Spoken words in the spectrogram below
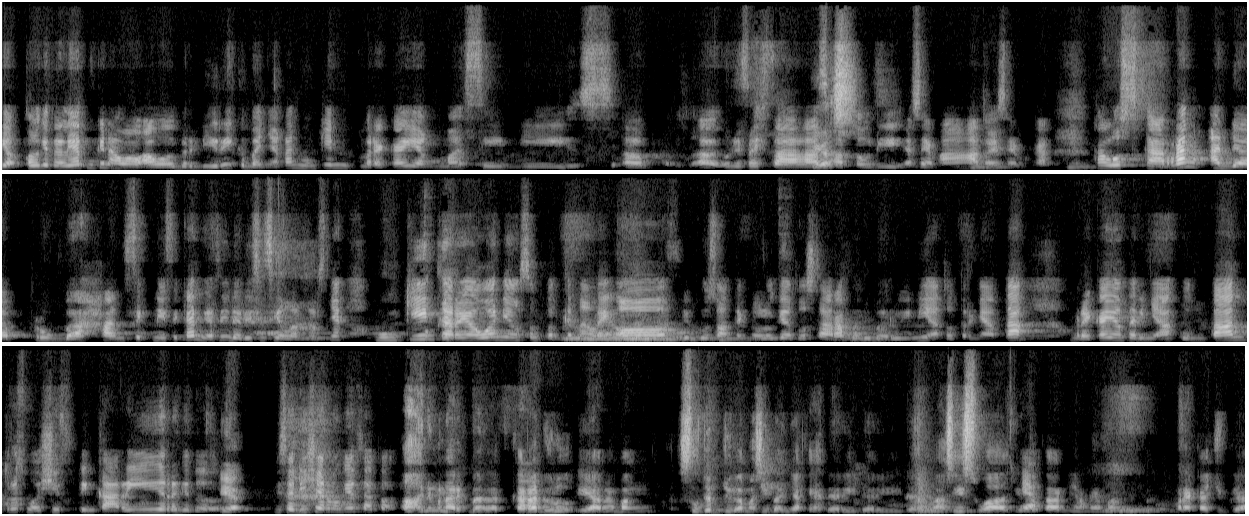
Ya, kalau kita lihat mungkin awal-awal berdiri kebanyakan mungkin mereka yang masih di uh, uh, universitas Yes. atau di SMA atau Hmm. SMK. Hmm. Kalau sekarang ada perubahan signifikan nggak sih dari sisi learnersnya? Mungkin Oke. karyawan yang sempat kena layoff di perusahaan teknologi atau startup baru-baru ini atau ternyata mereka yang tadinya akuntan terus mau shifting karir gitu. Iya. Bisa di-share mungkin satu? oh ini menarik banget karena dulu ya memang student juga masih banyak ya dari dari dari mahasiswa gitu Ya. kan yang memang mereka juga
